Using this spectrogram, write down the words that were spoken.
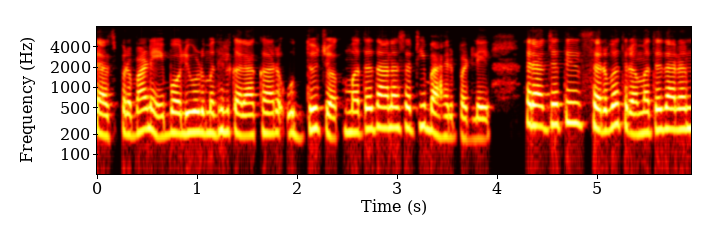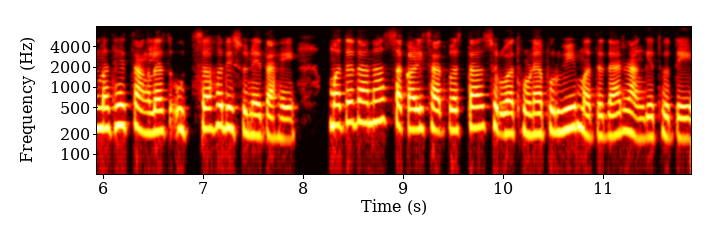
त्याचप्रमाणे बॉलिवूडमधील कलाकार उद्योजक मतदानासाठी बाहेर पडले. राज्यातील सर्वत्र मतदारांमध्ये चांगलाच उत्साह दिसून येत आहे. मतदानास सकाळी सात वाजता सुरुवात होण्यापूर्वी मतदार रांगेत होते.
